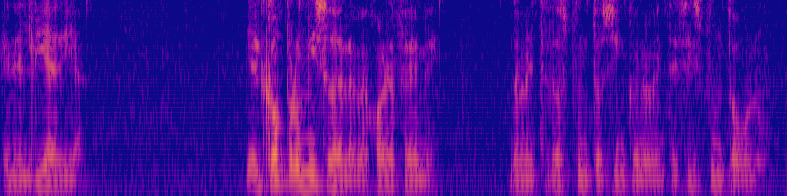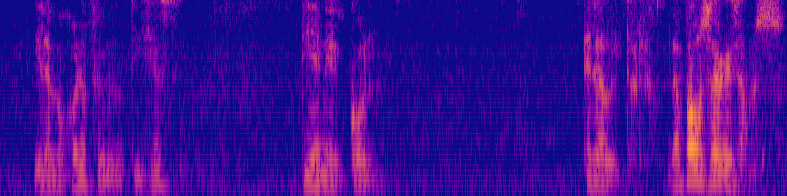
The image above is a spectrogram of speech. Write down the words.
en el día a día, y el compromiso de la Mejor FM 92.5 y 96.1 y la Mejor FM Noticias tiene con el auditorio. La pausa, regresamos.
